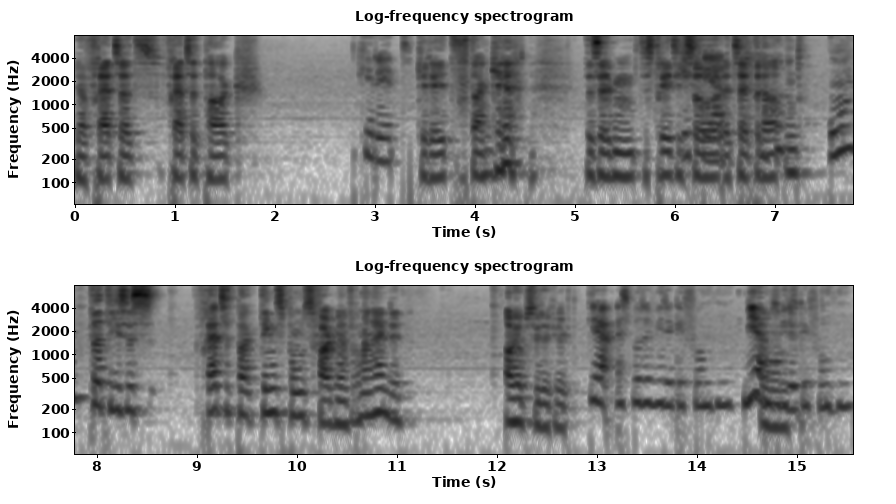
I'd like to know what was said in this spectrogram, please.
ja, Freizeit, Freizeitpark Gerät. Gerät, danke. Das eben, das dreht sich Gefährt. so etc. Und unter dieses Freizeitpark Dingsbums fällt mir einfach mein Handy. Aber ich hab's wieder gekriegt. Ja, es wurde wiedergefunden. Wir haben es Und- wiedergefunden.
